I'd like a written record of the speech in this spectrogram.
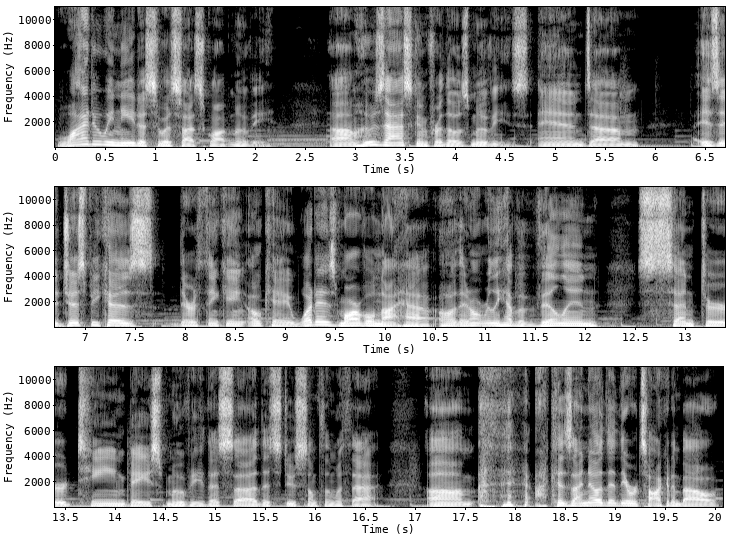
why do we need a Suicide Squad movie? Um, who's asking for those movies? And um, is it just because they're thinking, okay, what does Marvel not have? Oh, they don't really have a villain center team based movie. Let's uh, let's do something with that. Um, because I know that they were talking about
